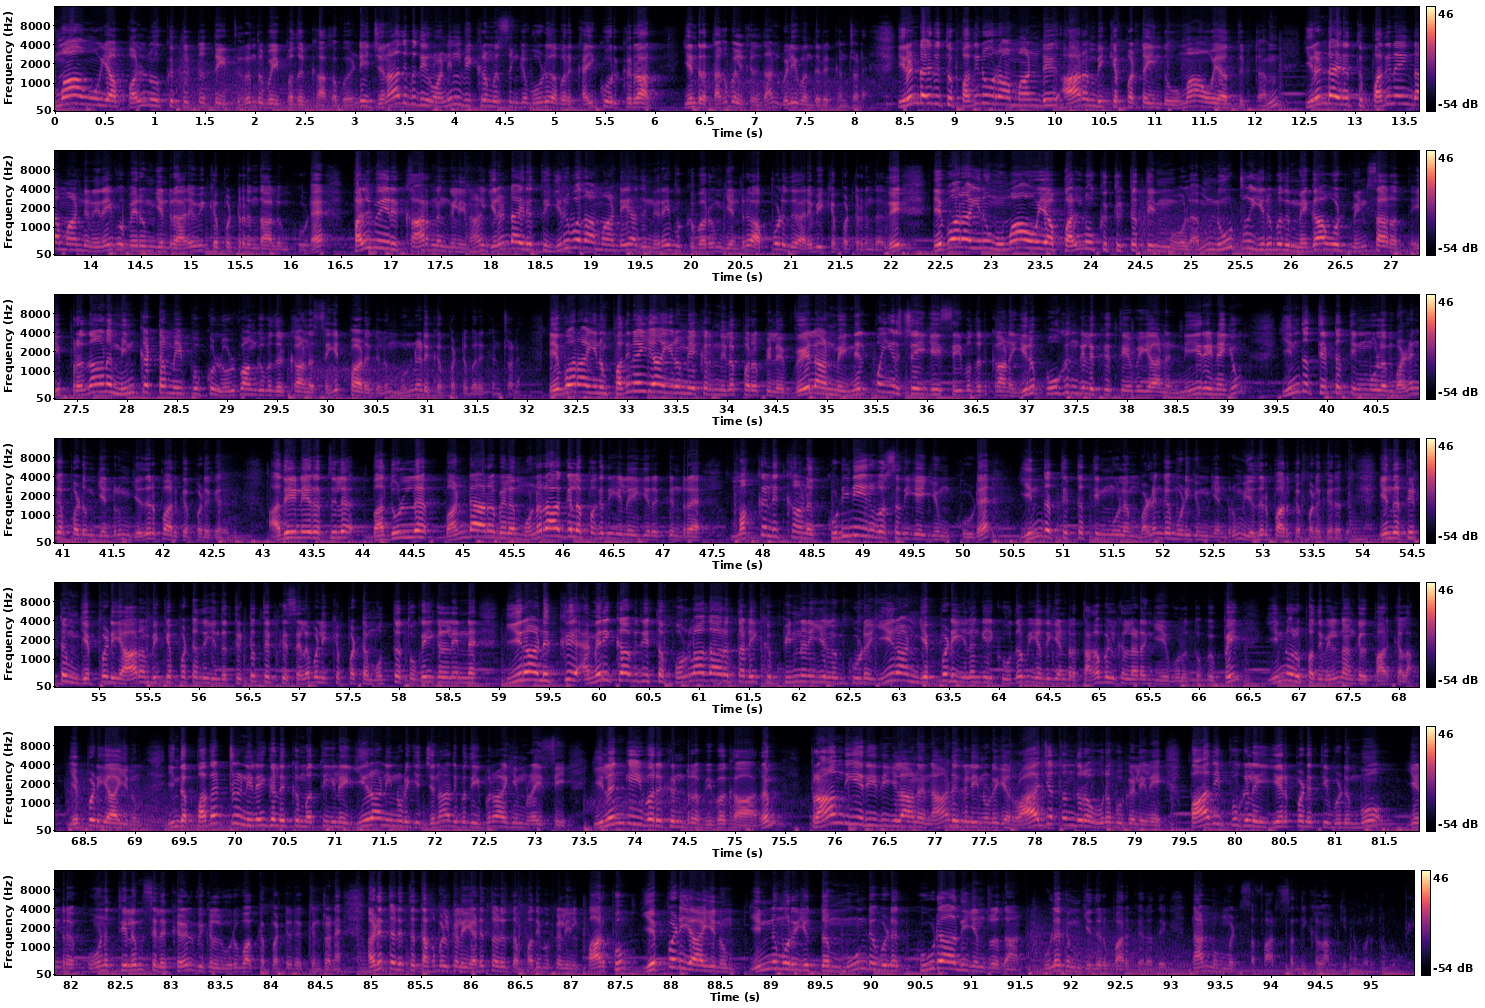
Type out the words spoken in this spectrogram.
உமாஓயா பல்நோக்கு திட்டத்தை திறந்து வைப்பதற்காக வேண்டி ஜனாதிபதி ரணில் விக்ரமசிங்கவோடு அவர் கைகோர்க்கிறார். என்ற தகவல்கள் தான் வெளிவந்திருக்கின்றன. இரண்டாயிரத்து பதினோராம் ஆண்டு ஆரம்பிக்கப்பட்ட இந்த உமாஓயா திட்டம் இரண்டாயிரத்து பதினைந்தாம் ஆண்டு நிறைவு பெறும் என்று அறிவிக்கப்பட்டிருந்தாலும் கூட பல்வேறு காரணங்களினால் இரண்டாயிரத்து இருபதாம் ஆண்டே அது நிறைவுக்கு வரும் என்று அப்பொழுது அறிவிக்கப்பட்டிருந்தது. எவ்வாறாயினும் உமாஓயா பல்நோக்கு திட்டத்தின் மூலம் நூற்று இருபது மெகாவோட் மின்சாரத்தை பிரதான மின்கட்டமைப்புக்குள் உள்வாங்குவதற்கான செயற்பாடுகளும் முன்னெடுக்கப்பட்டு வருகின்றன. எவ்வாறாயினும் பதினையாயிரம் ஏக்கர் நிலப்பரப்பிலே வேளாண்மை நெற்பயிர் செய்கை செய்வதற்கான இரு போகங்களுக்கு தேவையான நீரினையும் இந்த திட்டத்தின் மூலம் வழங்கப்படும் என்றும் எதிர்பார்க்கப்படுகிறது. அதே நேரத்தில் பதுல்ல பண்டாரவெல மொனராகல பகுதியிலே இருக்கின்ற மக்களுக்கான குடிநீர் வசதியையும் கூட இந்த திட்டத்தின் மூலம் வழங்க முடியும் என்றும் எதிர்பார்க்கப்படுகிறது. இந்த திட்டம் எப்படி ஆரம்பிக்கப்பட்டது? இந்த திட்டத்திற்கு செலவழிக்கப்பட்ட மொத்த தொகைகள் என்ன? ஈரானுக்கு அமெரிக்கா விதித்த பொருளாதார தடைக்கு பின்னணியிலும் கூட ஈரான் எப்படி இலங்கைக்கு உதவியது என்ற தகவல்கள் அடங்கிய ஒரு தொகுப்பை இன்னொரு பதிவில் நாங்கள் பார்க்கலாம். எப்படியாயினும் இந்த பதற்ற நிலைகளுக்கு மத்தியிலே ஈரானினுடைய ஜனாதிபதி இப்ராஹிம் ரைசி இலங்கை வருகின்ற விவகாரம் பிராந்திய ரீதியிலான நாடுகளினுடைய ராஜதந்திர உறவுகளிலே பாதிப்புகளை ஏற்படுத்தி விடுமோ என்ற கோணத்திலும் சில கேள்விகள் உருவாக்கப்பட்டிருக்கின்றன. அடுத்தடுத்த தகவல்களை அடுத்தடுத்த பதிவுகளில் பார்ப்போம். எப்படியாயினும் இன்னும் ஒரு யுத்தம் மூண்டுவிடக் கூடாது என்றுதான் உலகம் எதிர்பார்க்கிறது. நான் முகமது சஃபார். சந்திக்கலாம் இன்னும் ஒரு தொகுப்பில்.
